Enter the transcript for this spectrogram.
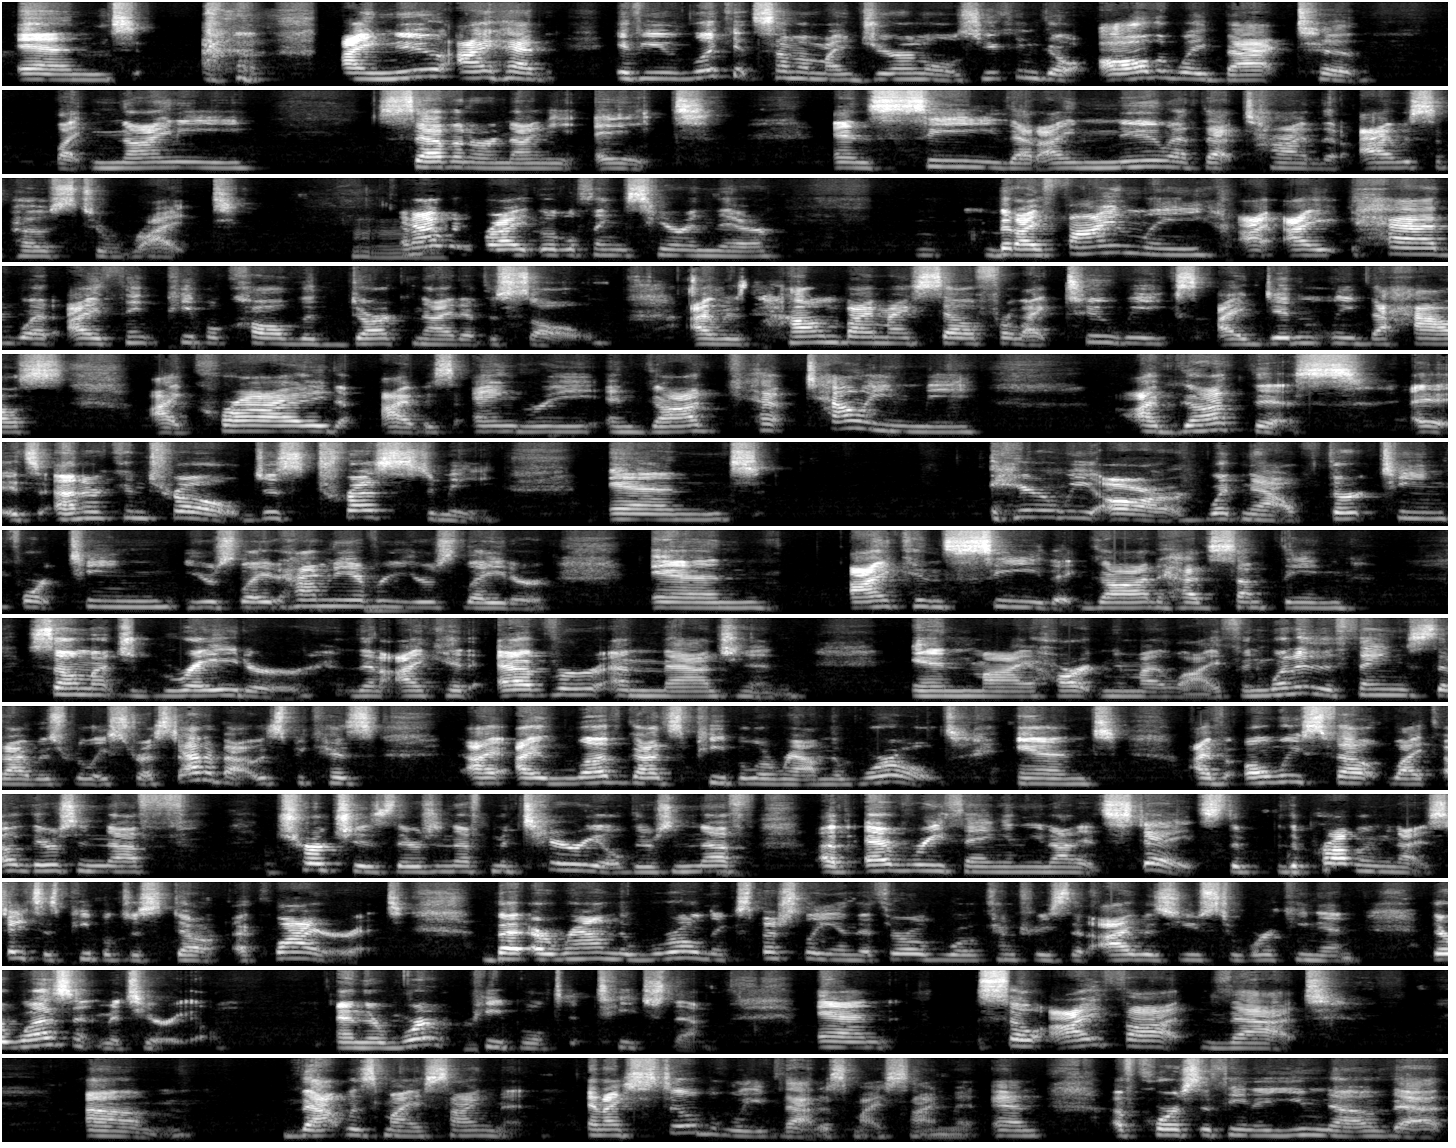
and I knew I had, if you look at some of my journals, you can go all the way back to like 97 or 98 and see that I knew at that time that I was supposed to write. Mm-hmm. And I would write little things here and there but I finally I, I, had what I think people call the dark night of the soul. I was home by myself for like two weeks. I didn't leave the house. I cried. I was angry, and God kept telling me, "I've got this. It's under control. Just trust me." And here we are what now 13 14 years later how many ever years later and I can see that God had something so much greater than I could ever imagine in my heart and in my life. And one of the things that I was really stressed out about was because I, I, love God's people around the world. And I've always felt like, oh, there's enough churches, there's enough material, there's enough of everything in the United States. The, the problem in the United States is people just don't acquire it. But around the world, especially in the third world countries that I was used to working in, there wasn't material and there weren't people to teach them. And so I thought that um, that was my assignment. And I still believe that is my assignment. And of course, Athena, you know that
